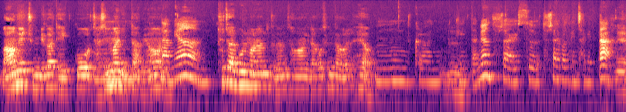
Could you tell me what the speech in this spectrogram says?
마음의 준비가 돼 있고 자신만 음. 있다면 투자해 볼 만한 그런 상황이라고 생각을 해요. 음, 그런 게 음. 있다면 투자할 수 투자해봐도 괜찮겠다. 네.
